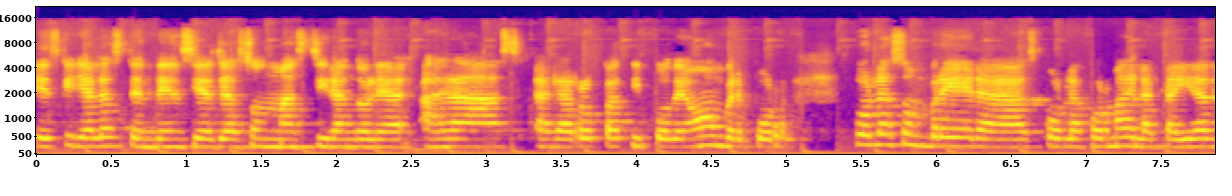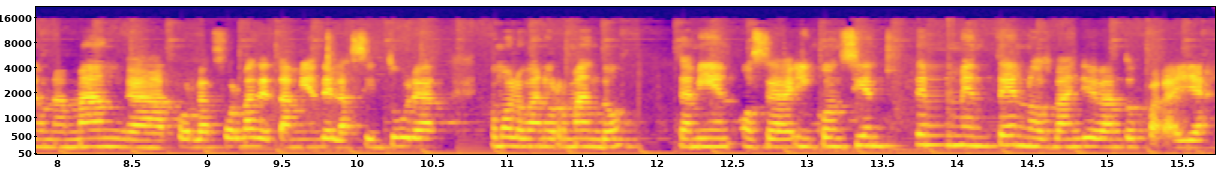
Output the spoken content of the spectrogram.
es que ya las tendencias ya son más tirándole a, a la ropa tipo de hombre, por, por las sombreras, por la forma de la caída de una manga, por la forma de también de la cintura, cómo lo van normando. También, o sea, inconscientemente nos van llevando para allá.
